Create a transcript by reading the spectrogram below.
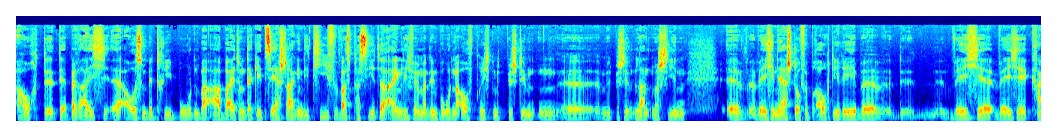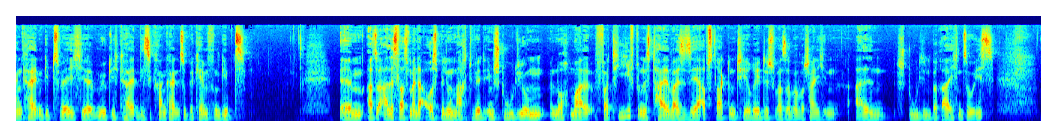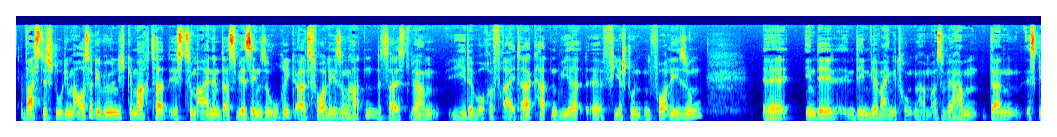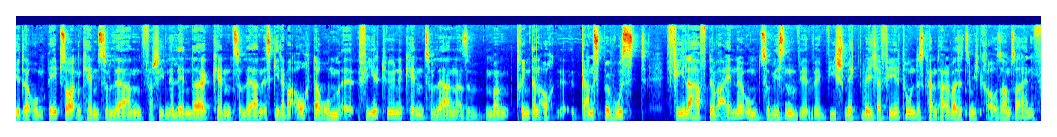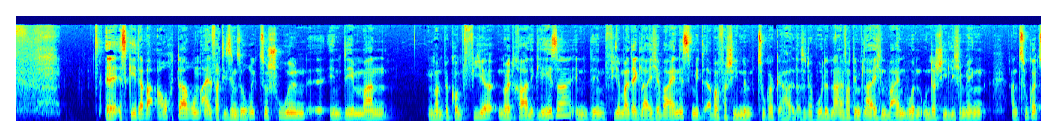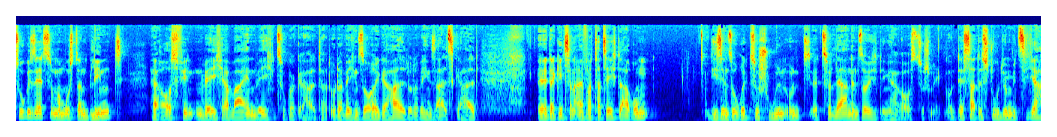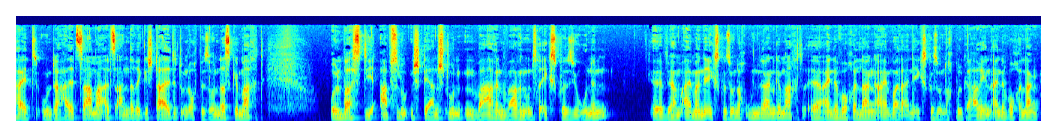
Auch de, der Bereich äh, Außenbetrieb, Bodenbearbeitung, da geht sehr stark in die Tiefe. Was passiert da eigentlich, wenn man den Boden aufbricht mit bestimmten, äh, mit bestimmten Landmaschinen? Äh, welche Nährstoffe braucht die Rebe? Welche, welche Krankheiten gibt es? Welche Möglichkeiten, diese Krankheiten zu bekämpfen gibt es? Ähm, also alles, was man in der Ausbildung macht, wird im Studium nochmal vertieft und ist teilweise sehr abstrakt und theoretisch, was aber wahrscheinlich in allen Studienbereichen so ist. Was das Studium außergewöhnlich gemacht hat, ist zum einen, dass wir Sensorik als Vorlesung hatten. Das heißt, wir haben jede Woche Freitag hatten wir äh, vier Stunden Vorlesung, äh, in, de, in, denen wir Wein getrunken haben. Also wir haben dann, es geht darum, Rebsorten kennenzulernen, verschiedene Länder kennenzulernen. Es geht aber auch darum, äh, Fehltöne kennenzulernen. Also man trinkt dann auch äh, ganz bewusst fehlerhafte Weine, um zu wissen, wie, wie schmeckt welcher Fehlton. Das kann teilweise ziemlich grausam sein. Äh, es geht aber auch darum, einfach die Sensorik zu schulen, äh, indem man man bekommt vier neutrale Gläser, in denen viermal der gleiche Wein ist, mit aber verschiedenem Zuckergehalt. Also da wurde dann einfach dem gleichen Wein wurden unterschiedliche Mengen an Zucker zugesetzt und man muss dann blind herausfinden, welcher Wein welchen Zuckergehalt hat oder welchen Säuregehalt oder welchen Salzgehalt. Äh, da geht es dann einfach tatsächlich darum, die Sensorik zu schulen und äh, zu lernen, solche Dinge herauszuschmecken. Und das hat das Studium mit Sicherheit unterhaltsamer als andere gestaltet und auch besonders gemacht. Und was die absoluten Sternstunden waren, waren unsere Exkursionen. Äh, wir haben einmal eine Exkursion nach Ungarn gemacht, äh, eine Woche lang, einmal eine Exkursion nach Bulgarien, eine Woche lang.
